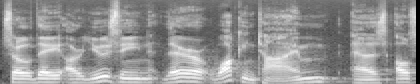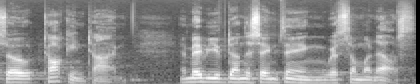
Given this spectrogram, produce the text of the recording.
So they are using their walking time as also talking time. And maybe you've done the same thing with someone else.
